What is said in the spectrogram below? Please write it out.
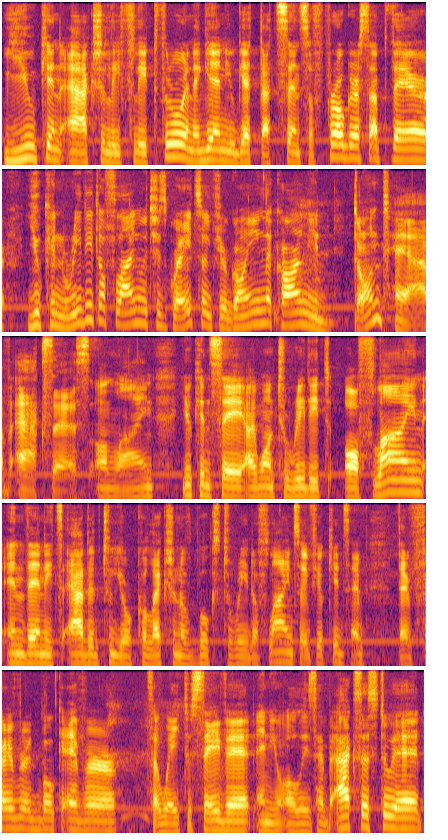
you can actually flip through and again you get that sense of progress up there. You can read it offline which is great. So if you're going in the car and you don't have access online, you can say I want to read it offline and then it's added to your collection of books to read offline. So if your kids have their favorite book ever, it's a way to save it and you always have access to it.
